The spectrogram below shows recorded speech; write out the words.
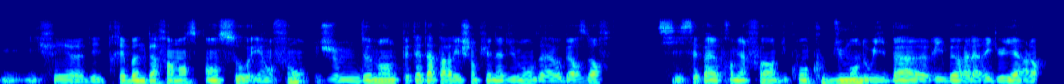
il, fait des très bonnes performances en saut et en fond. Je me demande, peut-être à part les championnats du monde à Oberstdorf, si c'est pas la première fois, du coup, en Coupe du Monde où il bat Rieber à la régulière. Alors,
